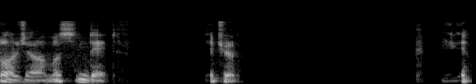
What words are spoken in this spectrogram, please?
Doğru cevabımız D'dir. Geçiyorum. 7.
